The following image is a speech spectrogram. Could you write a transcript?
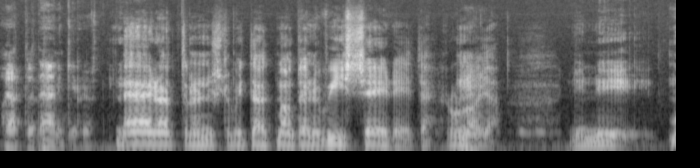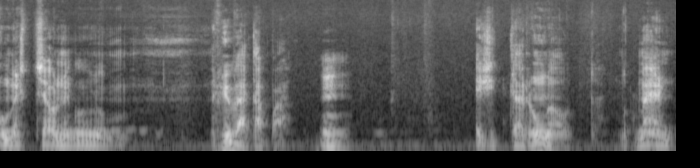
ajattelet äänikirjoista? Mä en ajattele niistä mitään, että mä oon tehnyt viisi CD-tä, runoja. Mm. Niin, niin mun mielestä se on niin kuin hyvä tapa mm. Esittää runoutta. Mutta mä en,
